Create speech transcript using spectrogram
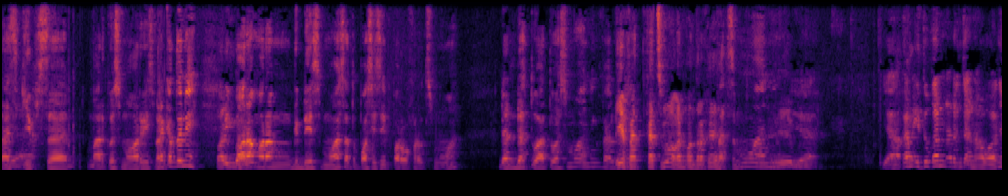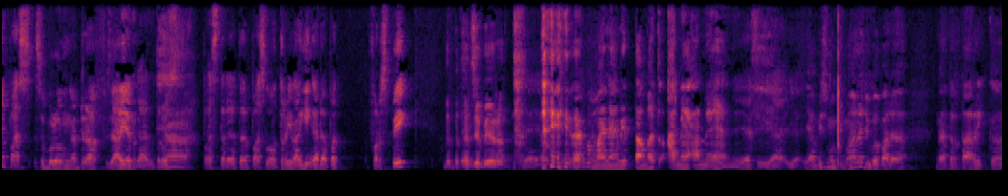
Taj Iya. Gibson, Marcus Morris. Mereka tuh nih Paling orang-orang gede semua satu posisi power forward semua dan udah tua-tua semua anjing value. Iya, fat fat semua kan kontraknya. Fat semua anjing. Iya. Iya. Ya kan itu kan rencana awalnya pas sebelum ngedraft Zion kan, terus Ya. pas ternyata pas lottery lagi nggak dapet first pick. Dapat RJ Barrett. Ya ya. Tapi pemain yang ditambah tuh aneh-aneh. Iya sih, ya, ya, ya habis mau gimana juga pada nggak tertarik ke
